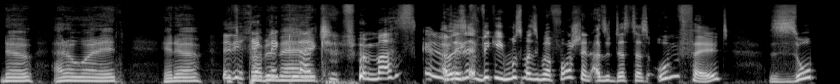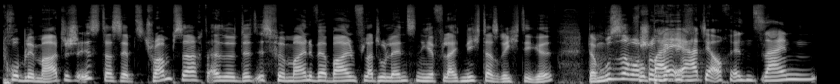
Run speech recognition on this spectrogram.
no, I don't want it. You know, it's problematic. Für Musk. Aber ist, wirklich, muss man sich mal vorstellen, also dass das Umfeld so problematisch ist, dass selbst Trump sagt, also das ist für meine verbalen Flatulenzen hier vielleicht nicht das Richtige. Da muss es aber auch schon Wobei er hat ja auch in sein,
